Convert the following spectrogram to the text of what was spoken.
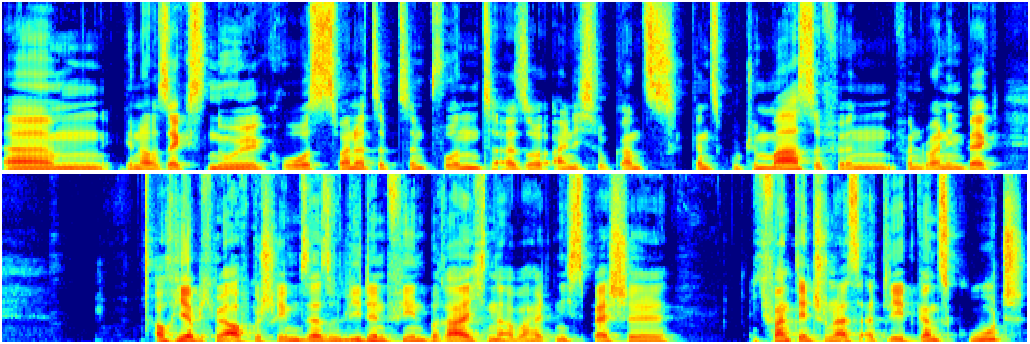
Ähm, genau, 6-0, groß, 217 Pfund. Also eigentlich so ganz, ganz gute Maße für einen, für einen Running Back. Auch hier habe ich mir aufgeschrieben, sehr solide in vielen Bereichen, aber halt nicht special ich fand den schon als Athlet ganz gut,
